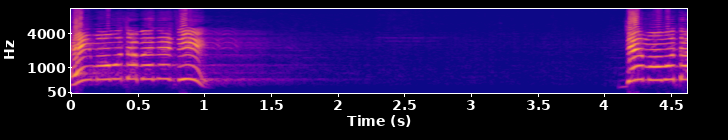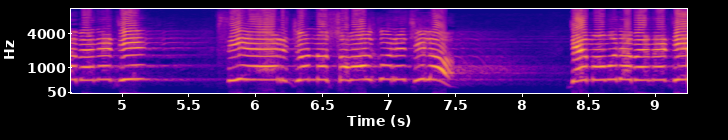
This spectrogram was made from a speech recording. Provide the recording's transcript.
এই মমতা ব্যানার্জি? যে মমতা ব্যানার্জি সিএ এর জন্য সওয়াল করেছিল, যে মমতা ব্যানার্জি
